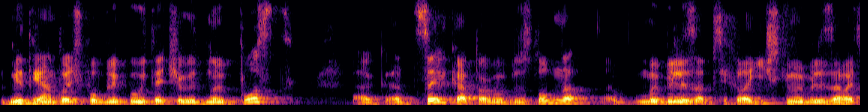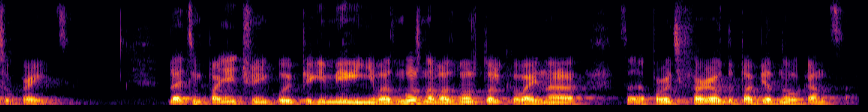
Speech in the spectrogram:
Дмитрий Анатольевич публикует очередной пост, цель которого, безусловно, мобилиза... психологически мобилизовать украинцев дать им понять, что никакое перемирие невозможно, а возможно только война против РФ до победного конца.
